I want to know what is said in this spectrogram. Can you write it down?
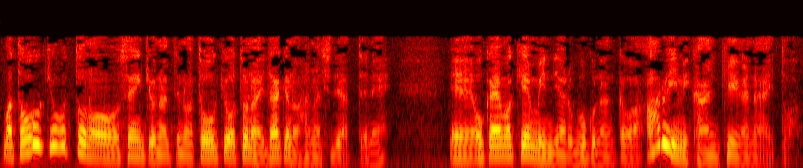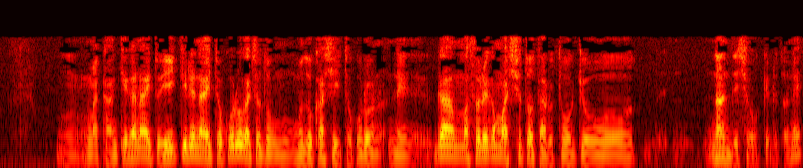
まあ東京都の選挙なんていうのは東京都内だけの話であってね、えー、岡山県民である僕なんかはある意味関係がないと。うん、まあ関係がないと言い切れないところがちょっともどかしいところね、が、まあそれがまあ首都たる東京なんでしょうけれどね。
